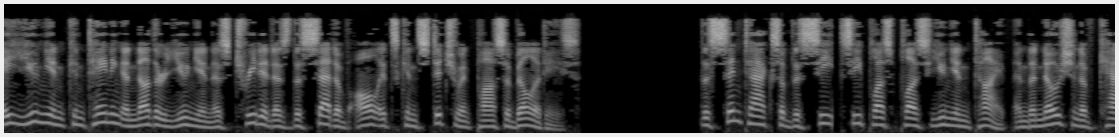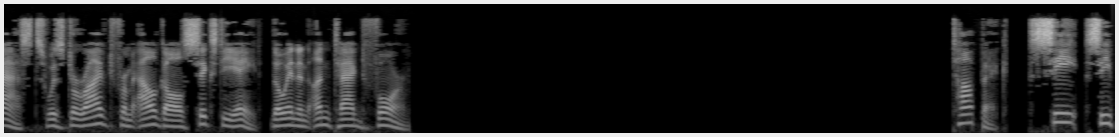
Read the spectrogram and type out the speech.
A union containing another union is treated as the set of all its constituent possibilities. The syntax of the C, C++ union type and the notion of casts was derived from ALGOL 68, though in an untagged form. C, C++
